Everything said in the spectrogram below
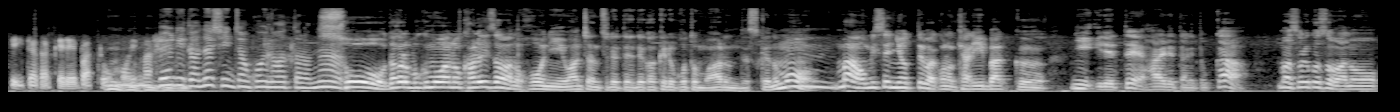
ていただければと思います。便利だねしんちゃんこういうのあったらね。そう。だから僕もあの軽井沢の方にワンちゃん連れて出かけることもあるんですけども、うん。まあお店によってはこのキャリーバッグに入れて入れたりとかまあそれこそあの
